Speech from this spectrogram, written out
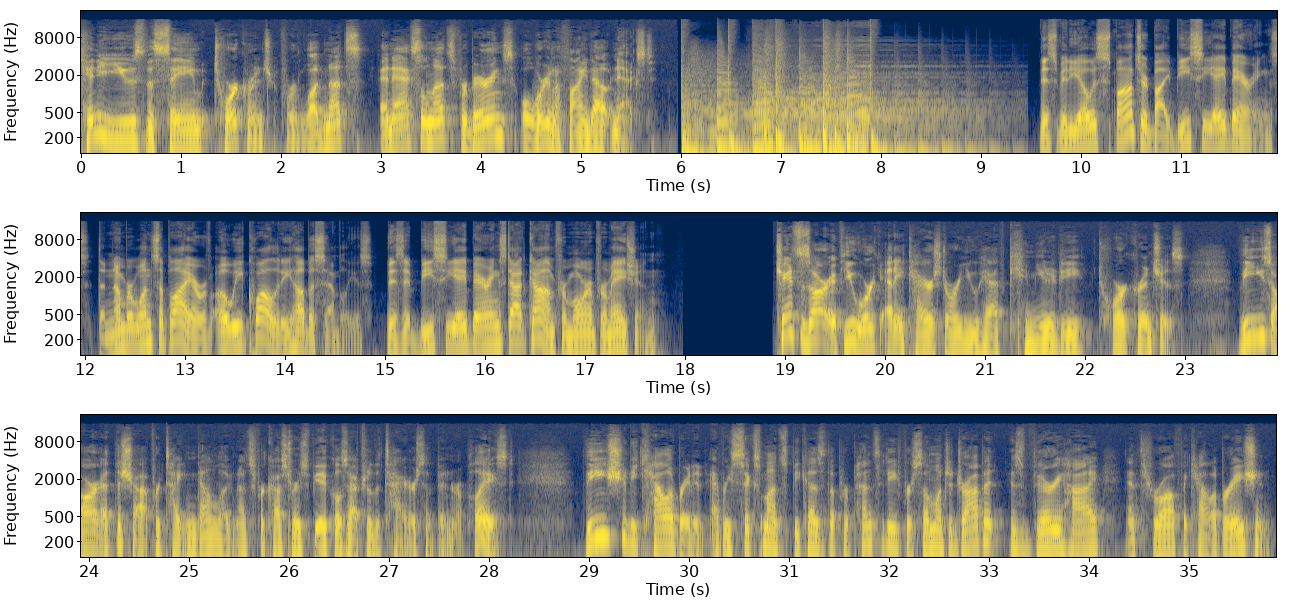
Can you use the same torque wrench for lug nuts and axle nuts for bearings? Well, we're going to find out next. This video is sponsored by BCA Bearings, the number one supplier of OE quality hub assemblies. Visit bcabearings.com for more information. Chances are, if you work at a tire store, you have community torque wrenches. These are at the shop for tightening down lug nuts for customers' vehicles after the tires have been replaced. These should be calibrated every six months because the propensity for someone to drop it is very high and throw off the calibration.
